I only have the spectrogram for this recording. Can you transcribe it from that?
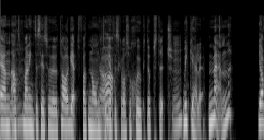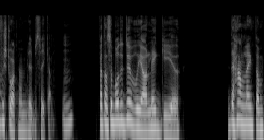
än att man inte ses överhuvudtaget, för att någon Ja. tycker att det ska vara så sjukt uppstyrt. Mm. Mycket hellre. Men jag förstår att man blir besviken. Mm. För att alltså, både du och jag lägger ju... Det handlar inte om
